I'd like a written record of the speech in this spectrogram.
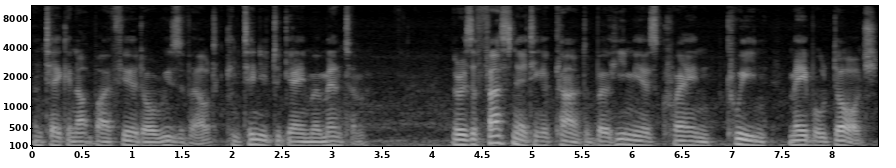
and taken up by Theodore Roosevelt, continued to gain momentum. There is a fascinating account of Bohemia's queen, queen Mabel Dodge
